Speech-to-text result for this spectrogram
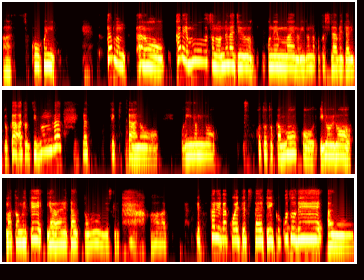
あこういうふうに、多分あの彼もその75年前のいろんなことを調べたりとか、あと自分がやってきたあの祈りのこととかもこういろいろまとめてやられたと思うんですけどあで彼がこうやって伝えていくことであの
